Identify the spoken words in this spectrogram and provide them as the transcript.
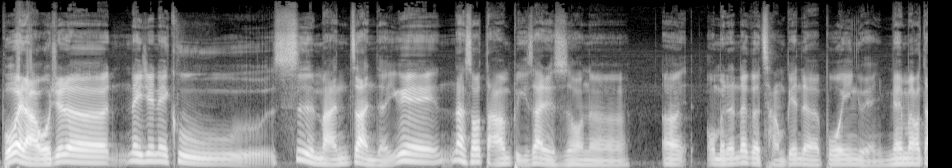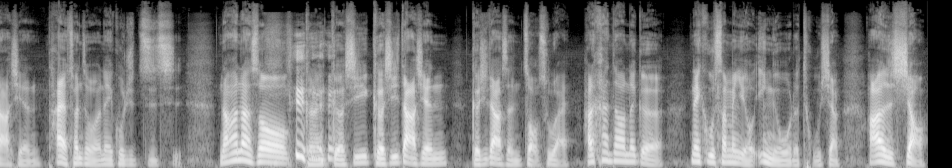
不会啦，我觉得那件内裤是蛮赞的，因为那时候打完比赛的时候呢，呃，我们的那个场边的播音员喵喵大仙，他也穿着我的内裤去支持。然后那时候可能葛西葛西大仙葛西大神走出来，他看到那个内裤上面有印有我的图像，他开始笑，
